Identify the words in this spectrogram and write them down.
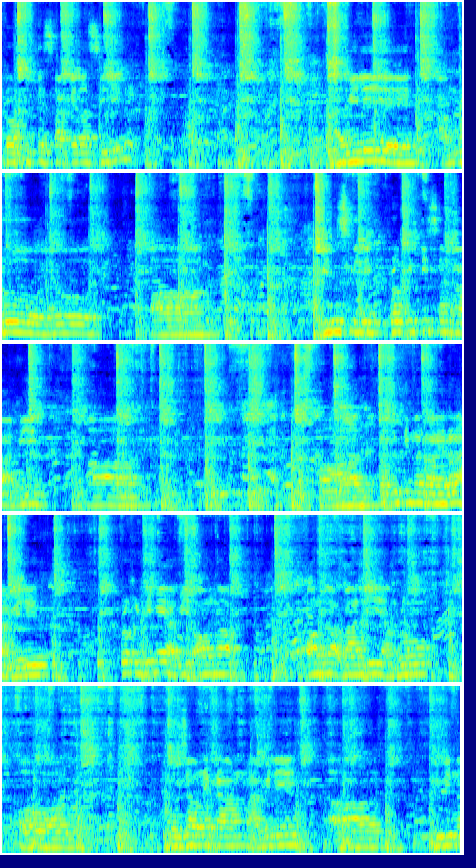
प्रकृतिले साकेर सिली हामीले हाम्रो यो विशेष गरी प्रकृतिसँग हामी प्रकृतिमा रहेर हामीले प्रकृतिमै हामी अन्न अन्न बाली हाम्रो उब्जाउने काम हामीले विभिन्न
